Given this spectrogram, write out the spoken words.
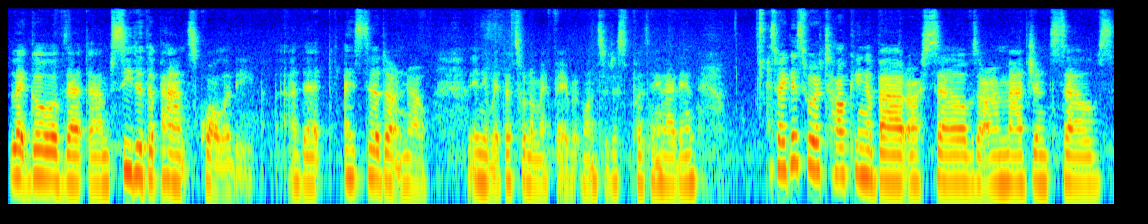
let go of that um, seat of the pants quality. uh, That I still don't know. Anyway, that's one of my favorite ones. So just putting that in. So I guess we were talking about ourselves, our imagined selves,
